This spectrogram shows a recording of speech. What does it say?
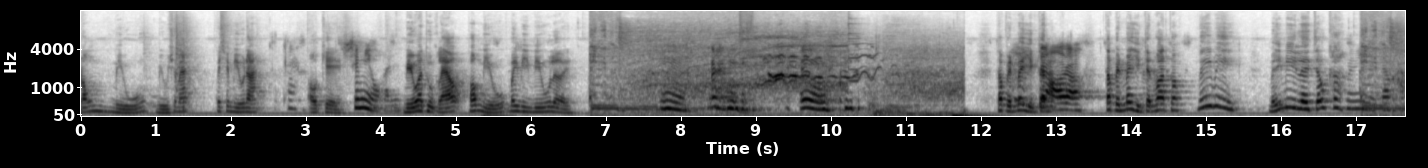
น้องหมิวหมิวใช่ไหมไม่ใช่มิวนะ ใช่ค่ะโอเค ชื่อหมิวค่ะหมิวว่าถูกแล้ว เพราะหมิวไม่มีมิวเลย อืมอืมถ้าเป็นแม่หญิงจัจะนเอาเหรอ ถ้าเป็นแม่หญิงจันวาดก็ไม่มี ไม่มีเลยเจ้าค่ะ ไม่มีเลยเจ้าค่ะ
